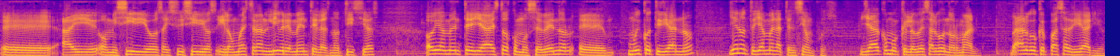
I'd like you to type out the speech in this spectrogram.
eh, hay homicidios, hay suicidios y lo muestran libremente en las noticias, obviamente ya esto como se ve eh, muy cotidiano, ya no te llama la atención, pues, ya como que lo ves algo normal, algo que pasa a diario.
